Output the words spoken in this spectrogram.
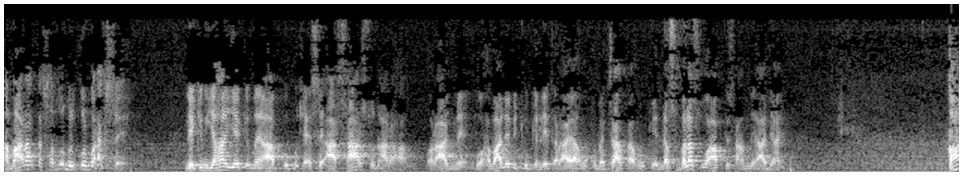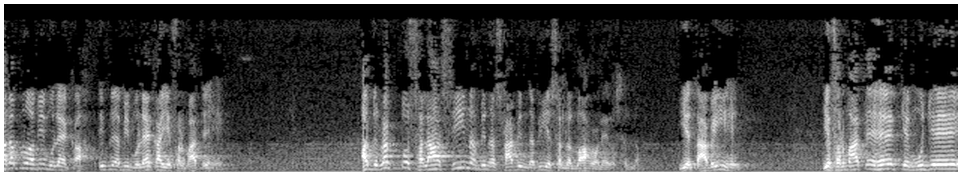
ہمارا تصور بالکل برعکس ہے۔ لیکن یہاں یہ کہ میں آپ کو کچھ ایسے آثار سنا رہا ہوں اور آج میں وہ حوالے بھی چونکہ لے کر آیا ہوں تو میں چاہتا ہوں کہ لفظ بلس وہ آپ کے سامنے آ جائیں۔ کال ابن ابی ملیکا ابن ابی ملیکا یہ فرماتے ہیں ادرک تو سلاسین امن اصحاب نبی صلی اللہ علیہ وسلم۔ یہ تابعی ہے یہ فرماتے ہیں کہ مجھے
